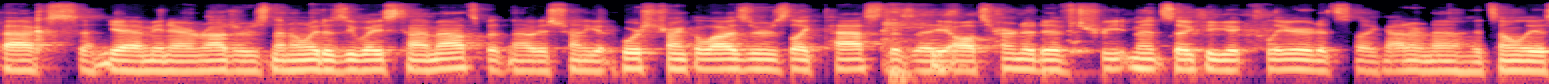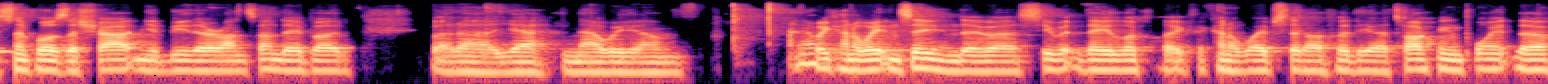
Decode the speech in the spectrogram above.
Facts. And yeah, I mean, Aaron Rodgers, not only does he waste timeouts, but now he's trying to get horse tranquilizers like passed as a alternative treatment so he could get cleared. It's like, I don't know. It's only as simple as a shot and you'd be there on Sunday, bud. But uh, yeah, now we um now we kind of wait and see and to uh, see what they look like. That kind of wipes it off of the uh, talking point though,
